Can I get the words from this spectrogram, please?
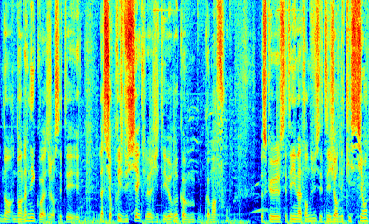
dans, l'année quoi. Genre c'était la surprise du siècle. J'étais heureux comme comme un fou parce que c'était inattendu. C'était genre des questions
